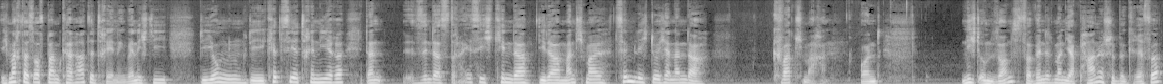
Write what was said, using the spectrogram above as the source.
Ich mache das oft beim Karate-Training. Wenn ich die, die Jungen, die Kids hier trainiere, dann sind das 30 Kinder, die da manchmal ziemlich durcheinander Quatsch machen. Und nicht umsonst verwendet man japanische Begriffe,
